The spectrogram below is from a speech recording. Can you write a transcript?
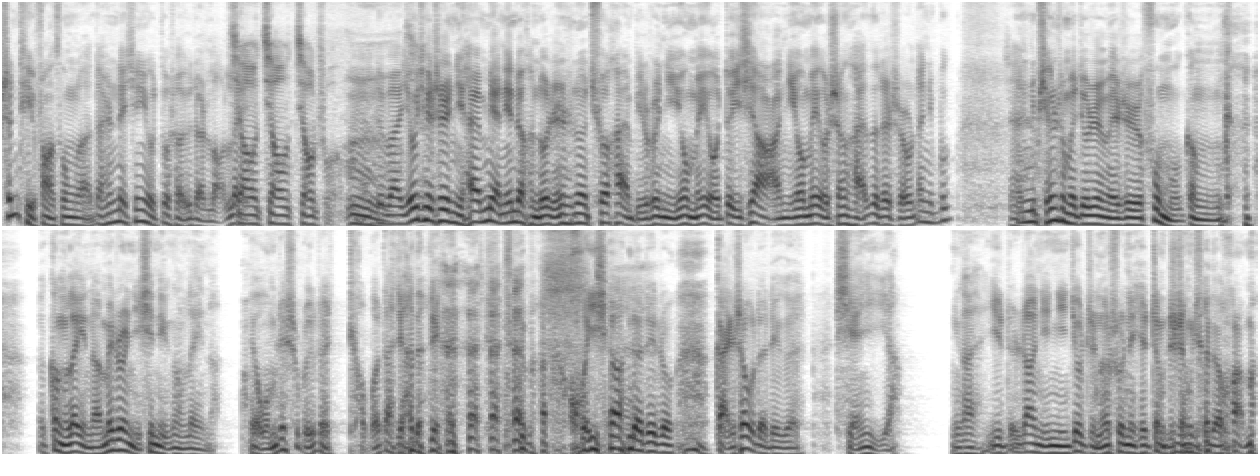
身体放松了，但是内心又多少有点劳累。焦焦焦灼，嗯，对吧？尤其是你还面临着很多人生的缺憾，比如说你又没有对象，你又没有生孩子的时候，那你不，你凭什么就认为是父母更更累呢？没准你心里更累呢。哎，我们这是不是有点挑拨大家的这个，对吧？回乡的这种感受的这个嫌疑呀、你看，一直让你你就只能说那些政治正确的话吗？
